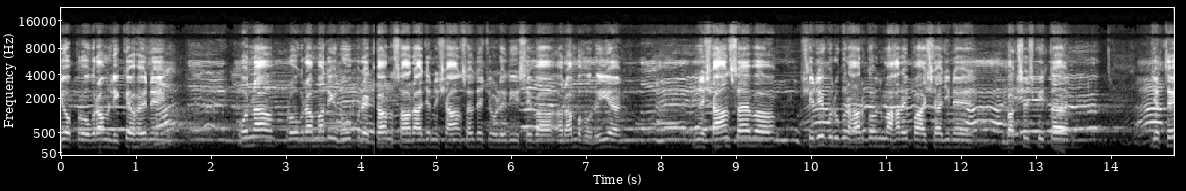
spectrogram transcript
ਜੋ ਪ੍ਰੋਗਰਾਮ ਲਿਖੇ ਹੋਏ ਨੇ, ਉਹਨਾਂ ਪ੍ਰੋਗਰਾਮਾਂ ਦੀ ਰੂਪਰੇਖਾ ਅਨੁਸਾਰ ਅੱਜ ਨਿਸ਼ਾਨ ਸਾਹਿਬ ਦੇ ਚੋਲੇ ਦੀ ਸੇਵਾ ਆਰੰਭ ਹੋ ਰਹੀ ਹੈ। ਨਿਸ਼ਾਨ ਸਾਹਿਬ ਸ੍ਰੀ ਗੁਰੂ ਗੁਰੂ ਹਰਗੋਬਿੰਦ ਮਹਾਰਾਜ ਪਾਤਸ਼ਾਹ ਜੀ ਨੇ ਬਖਸ਼ਿਸ਼ ਕੀਤਾ ਜਿੱਥੇ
